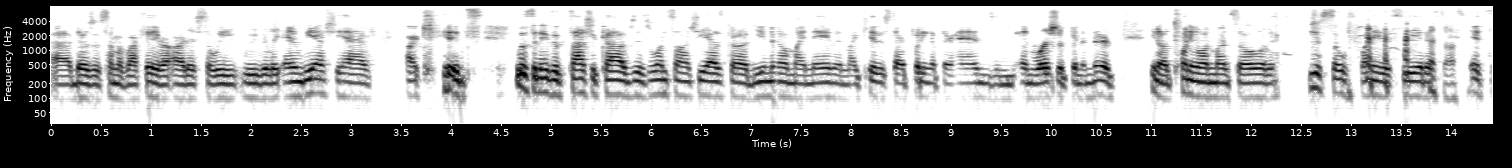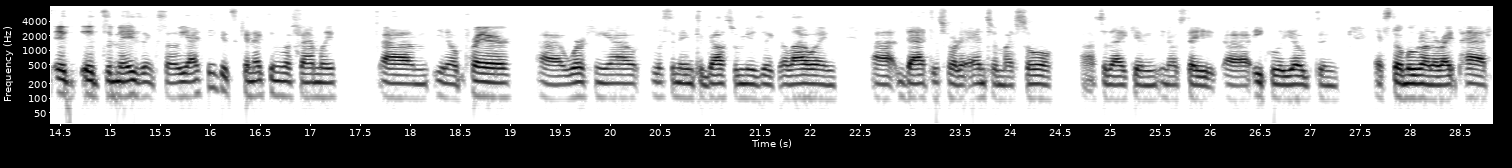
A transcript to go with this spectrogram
uh, those are some of our favorite artists. So we we really and we actually have our kids listening to Tasha Cobbs. There's one song she has called "You Know My Name," and my kids start putting up their hands and, and worshiping, and they're you know 21 months old. just so funny to see it. It's, awesome. it's it, it's amazing. So yeah, I think it's connecting with family, um, you know, prayer, uh, working out, listening to gospel music, allowing uh, that to sort of enter my soul, uh, so that I can you know stay uh, equally yoked and and still moving on the right path,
